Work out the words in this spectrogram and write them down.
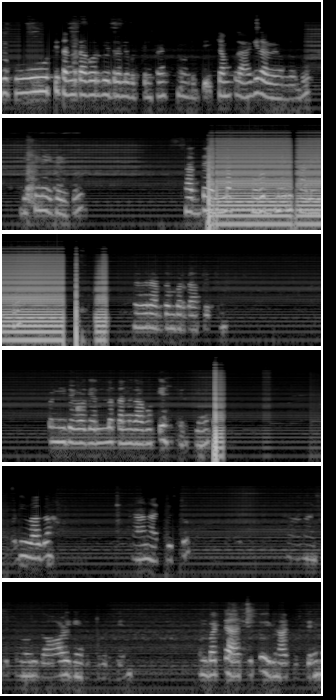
ಇದು ಪೂರ್ತಿ ತಣ್ಣಗಾಗೋವರೆಗೂ ಇದರಲ್ಲೇ ಬಿಡ್ತೀನಿ ಫ್ರೆಂಡ್ಸ್ ನೋಡಿ ಕೆಂಪಗೆ ಆಗಿದ್ದಾವೆ ಒಂದೊಂದು. ಬಿಸಿನೇ ಇದೆ ಇದು. ಸದ್ಯ ಎಲ್ಲ ಹುರಿದ್ಮೇಲೆ ಖಾಲಿ ಆದರೆ ಅರ್ಧಂಬರ್ಧ ಹಾಕಿತ್ತು ಇದು ಇವಾಗ ಎಲ್ಲ ತಣ್ಣಗಾಗೋಕ್ಕೆ ಇಡ್ತೀನಿ ನೋಡಿ, ಇವಾಗ ಫ್ಯಾನ್ ಹಾಕಿಬಿಟ್ಟು ಫ್ಯಾನ್ ಹಾಕಿಬಿಟ್ಟು ನೋಡಿ, ಗಾಳಿಗೆ ಬಿಟ್ಟು ಬಿಡ್ತೀನಿ ಒಂದು ಬಟ್ಟೆ ಹಾಕಿಬಿಟ್ಟು ಇಲ್ಲಿ ಹಾಕಿಬಿಡ್ತೀನಿ.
